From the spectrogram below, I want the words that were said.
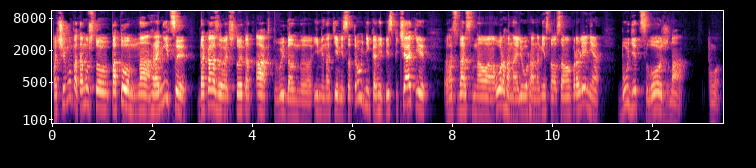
почему? Потому что потом на границе доказывать, что этот акт выдан э, именно теми сотрудниками, без печати государственного органа или органа местного самоуправления будет сложно. Вот.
